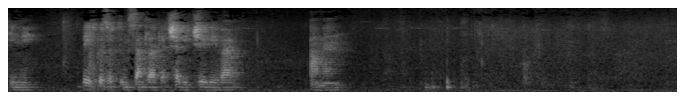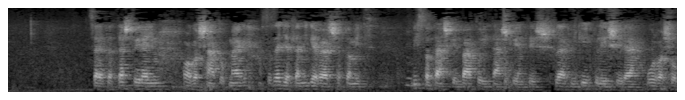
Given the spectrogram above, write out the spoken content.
hinni. Légy közöttünk szent lelked segítségével. Amen. Szeretett testvéreim, hallgassátok meg azt az egyetlen igeverset, amit biztatásként, bátorításként és lelkünk épülésére olvasok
